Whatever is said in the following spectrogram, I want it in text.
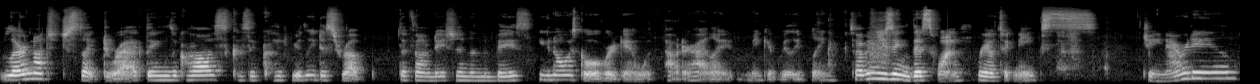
learned not to just like drag things across because it could really disrupt the foundation and the base. You can always go over it again with powder highlight and make it really bling. So I've been using this one, Real Techniques, Jane Iredale.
